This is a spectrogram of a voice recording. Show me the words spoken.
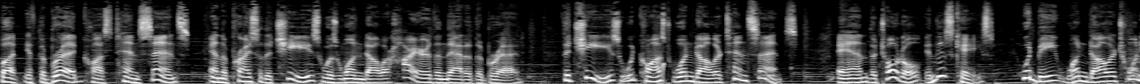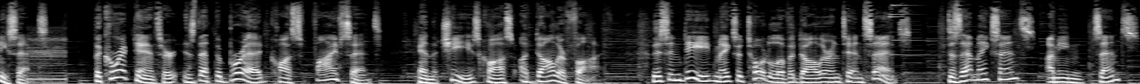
But if the bread cost 10 cents and the price of the cheese was $1 higher than that of the bread, the cheese would cost $1.10, and the total, in this case, would be $1.20. The correct answer is that the bread costs 5 cents and the cheese costs $1.05. This indeed makes a total of $1.10. Does that make sense? I mean, sense?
